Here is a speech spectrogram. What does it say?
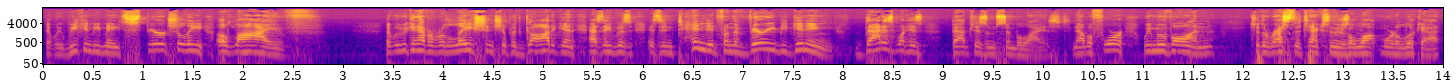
That way we can be made spiritually alive. That way we can have a relationship with God again as it was is intended from the very beginning. That is what his baptism symbolized. Now, before we move on to the rest of the text, and there's a lot more to look at,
